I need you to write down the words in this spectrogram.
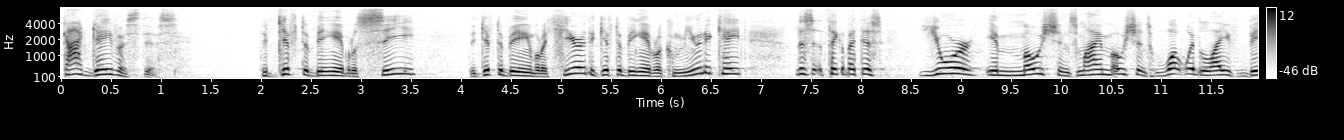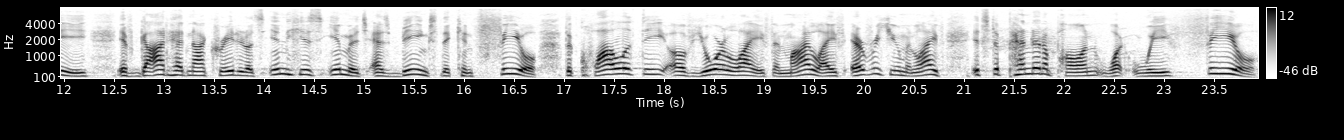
God gave us this the gift of being able to see, the gift of being able to hear, the gift of being able to communicate. Listen, think about this. Your emotions, my emotions, what would life be if God had not created us in His image as beings that can feel the quality of your life and my life, every human life? It's dependent upon what we feel.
